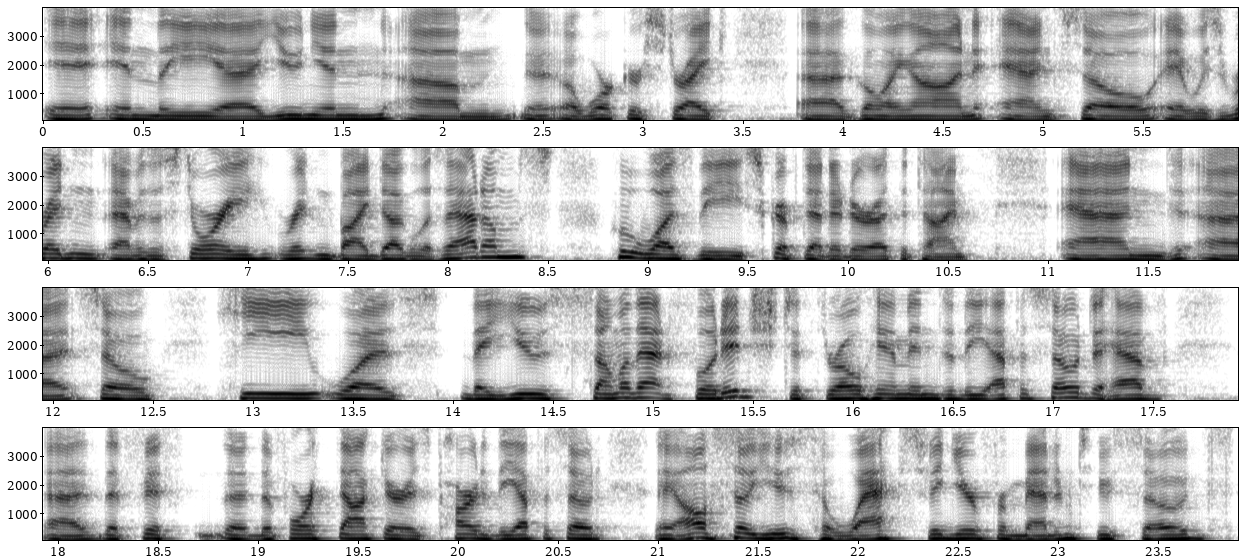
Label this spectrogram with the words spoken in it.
in, the uh, union, um, a worker strike uh, going on. And so it was written, that was a story written by Douglas Adams, who was the script editor at the time. And uh, so he was, they used some of that footage to throw him into the episode to have uh, the fifth, the, the fourth Doctor as part of the episode. They also used a wax figure from Madame Tussauds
